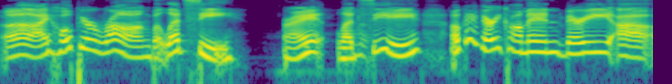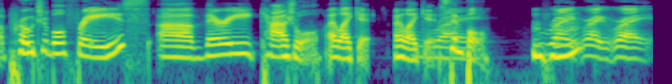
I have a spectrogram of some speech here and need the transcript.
Uh, I hope you're wrong, but let's see. Right? Let's Uh-huh. see. Okay, very common, very uh, approachable phrase. Uh, very casual. I like it. I like it. Right. Simple. Right, Mhm. right, right.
